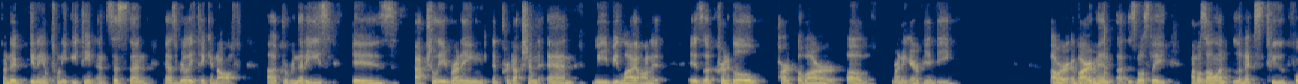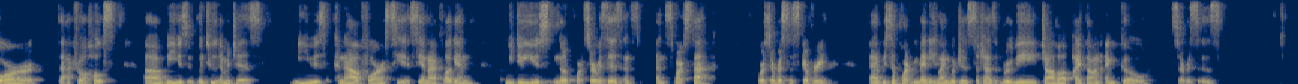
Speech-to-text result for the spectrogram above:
from the beginning of 2018, and since then, it has really taken off. Uh, Kubernetes is actually running in production, and we rely on it. It is a critical part of our of running Airbnb. Our environment uh, is mostly Amazon Linux 2 for the actual host. Uh, we use Ubuntu images. We use Canal for our CNI plugin. We do use Node port services and, and SmartStack for service discovery. And we support many languages such as Ruby, Java, Python, and Go services.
